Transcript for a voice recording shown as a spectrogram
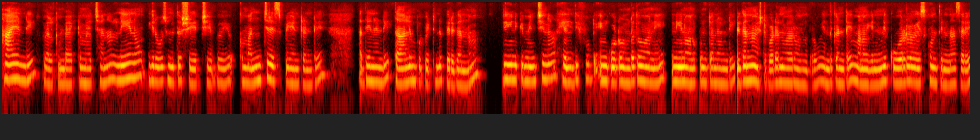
హాయ్ అండి. Welcome back to my channel. నేను ఈరోజు మీతో షేర్ చేయబోయే ఒక మంచి రెసిపీ ఏంటంటే అదేనండి తాలింపు పెట్టిన పెరుగన్నం. దీనికి మించిన హెల్దీ ఫుడ్ ఇంకోటి ఉండదు అని నేను అనుకుంటానండి. పెరుగన్నం ఇష్టపడని వారు ఉంటారు ఎందుకంటే మనం ఎన్ని కూరలు వేసుకొని తిన్నా సరే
